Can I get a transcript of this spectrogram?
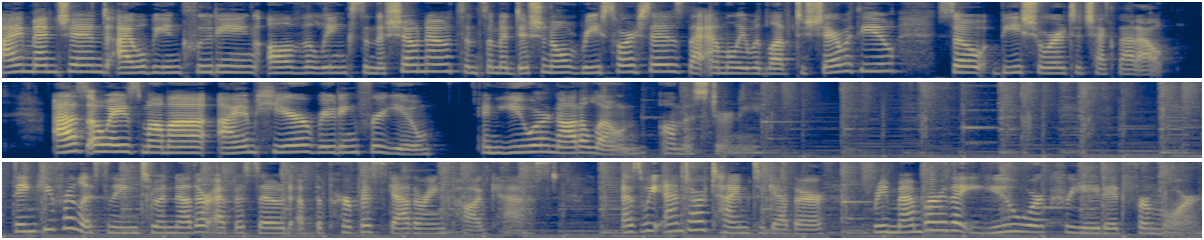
I mentioned, I will be including all of the links in the show notes and some additional resources that Emily would love to share with you, so be sure to check that out. As always, Mama, I am here rooting for you, and you are not alone on this journey. Thank you for listening to another episode of the Purpose Gathering podcast. As we end our time together, remember that you were created for more.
